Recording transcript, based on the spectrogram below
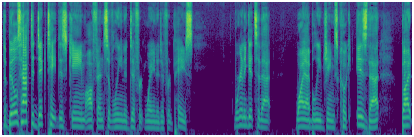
the Bills have to dictate this game offensively in a different way, in a different pace. We're going to get to that, why I believe James Cook is that. But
